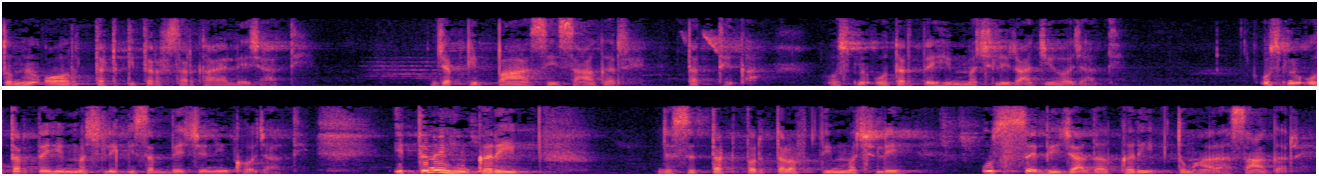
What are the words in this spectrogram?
तुम्हें और तट की तरफ़ सरकाया ले जाती। जबकि पास ही सागर है, तथ्य का। उसमें उतरते ही मछली राज़ी हो जाती। उसमें उतरते ही मछली की सब बेचैनी खो जाती। इतने ही करीब जैसे तट पर तड़फती मछली, उससे भी ज़्यादा करीब तुम्हारा सागर है।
